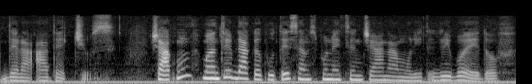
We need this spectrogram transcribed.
de la Avercius. Și acum mă întreb dacă puteți să-mi spuneți în ce an a murit Griboedov.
